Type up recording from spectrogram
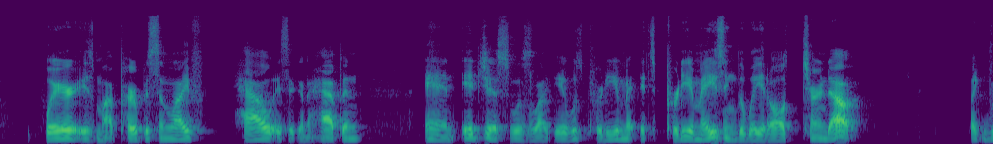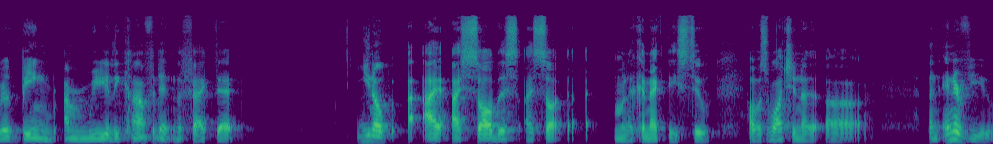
Where is my purpose in life? How is it going to happen? And it just was like it was pretty it's pretty amazing the way it all turned out. Like being I'm really confident in the fact that you know, I I saw this I saw I'm going to connect these two. I was watching a uh, an interview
